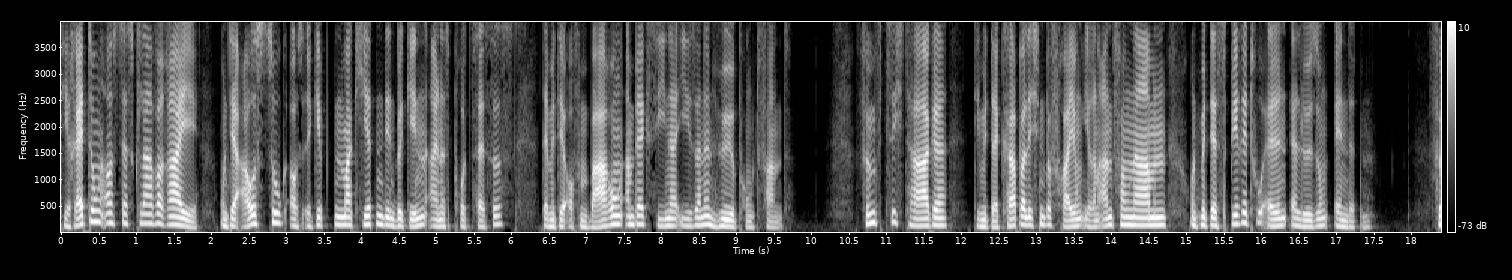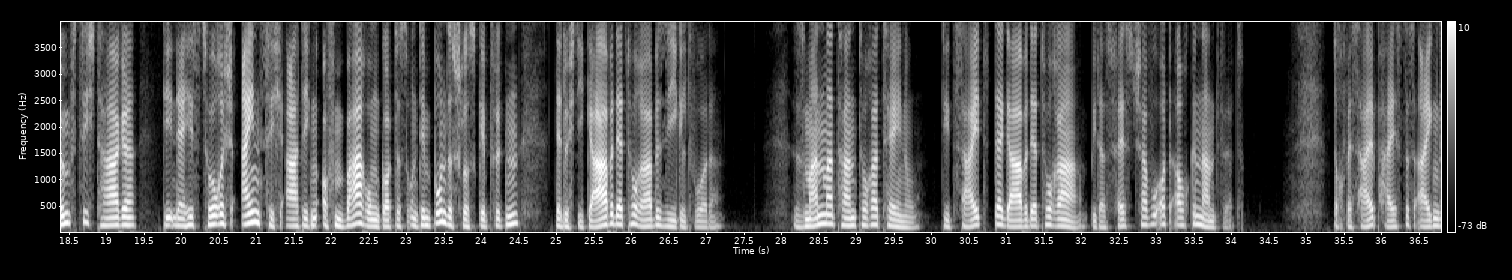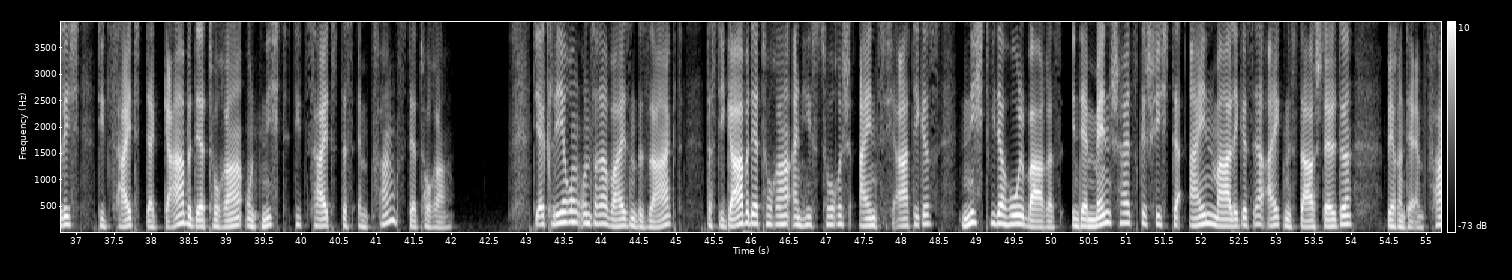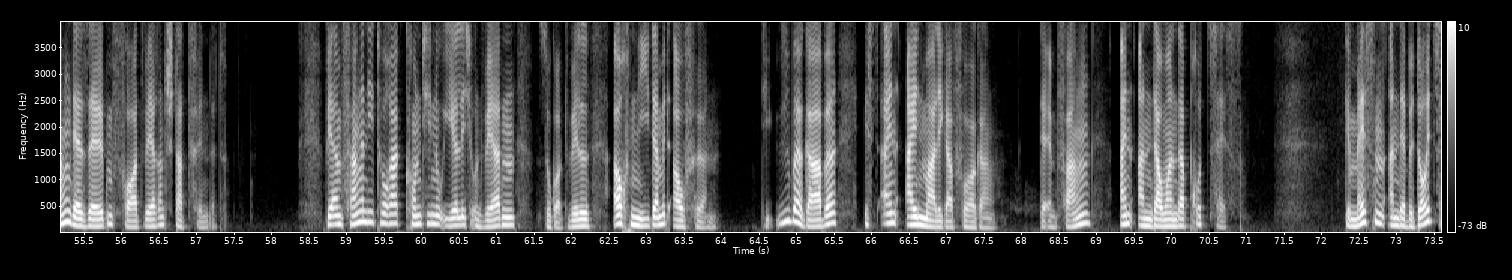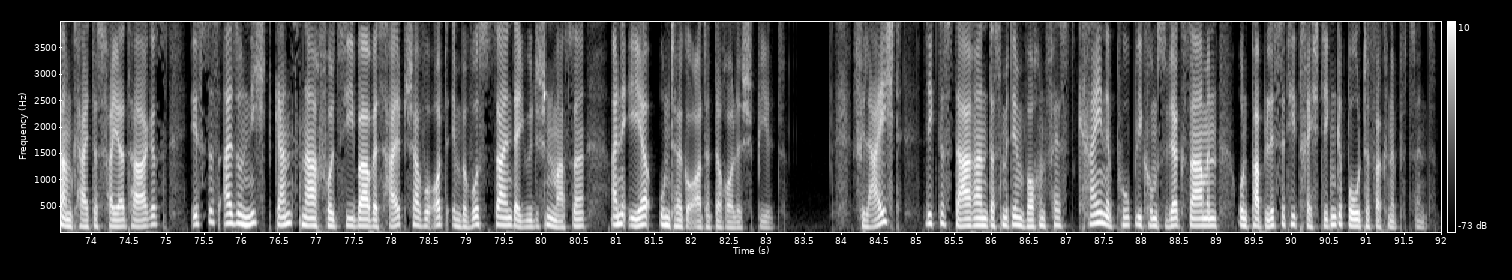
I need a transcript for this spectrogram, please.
Die Rettung aus der Sklaverei und der Auszug aus Ägypten markierten den Beginn eines Prozesses, der mit der Offenbarung am Berg Sinai seinen Höhepunkt fand. 50 Tage, die mit der körperlichen Befreiung ihren Anfang nahmen und mit der spirituellen Erlösung endeten. 50 Tage, die in der historisch einzigartigen Offenbarung Gottes und dem Bundesschluss gipfelten, der durch die Gabe der Torah besiegelt wurde. Zman Matan Toratenu, die Zeit der Gabe der Torah, wie das Fest Shavuot auch genannt wird. Doch weshalb heißt es eigentlich die Zeit der Gabe der Torah und nicht die Zeit des Empfangs der Torah? Die Erklärung unserer Weisen besagt, dass die Gabe der Torah ein historisch einzigartiges, nicht wiederholbares, in der Menschheitsgeschichte einmaliges Ereignis darstellte, während der Empfang derselben fortwährend stattfindet. Wir empfangen die Tora kontinuierlich und werden, so Gott will, auch nie damit aufhören. Die Übergabe ist ein einmaliger Vorgang, der Empfang ein andauernder Prozess. Gemessen an der Bedeutsamkeit des Feiertages ist es also nicht ganz nachvollziehbar, weshalb Shavuot im Bewusstsein der jüdischen Masse eine eher untergeordnete Rolle spielt. Vielleicht liegt es daran, dass mit dem Wochenfest keine publikumswirksamen und publicity-trächtigen Gebote verknüpft sind.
